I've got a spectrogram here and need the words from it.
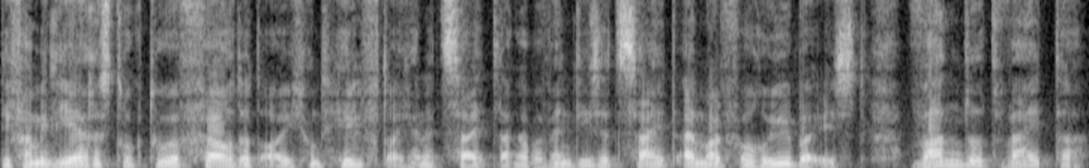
Die familiäre Struktur fördert euch und hilft euch eine Zeit lang, aber wenn diese Zeit einmal vorüber ist, wandelt weiter.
